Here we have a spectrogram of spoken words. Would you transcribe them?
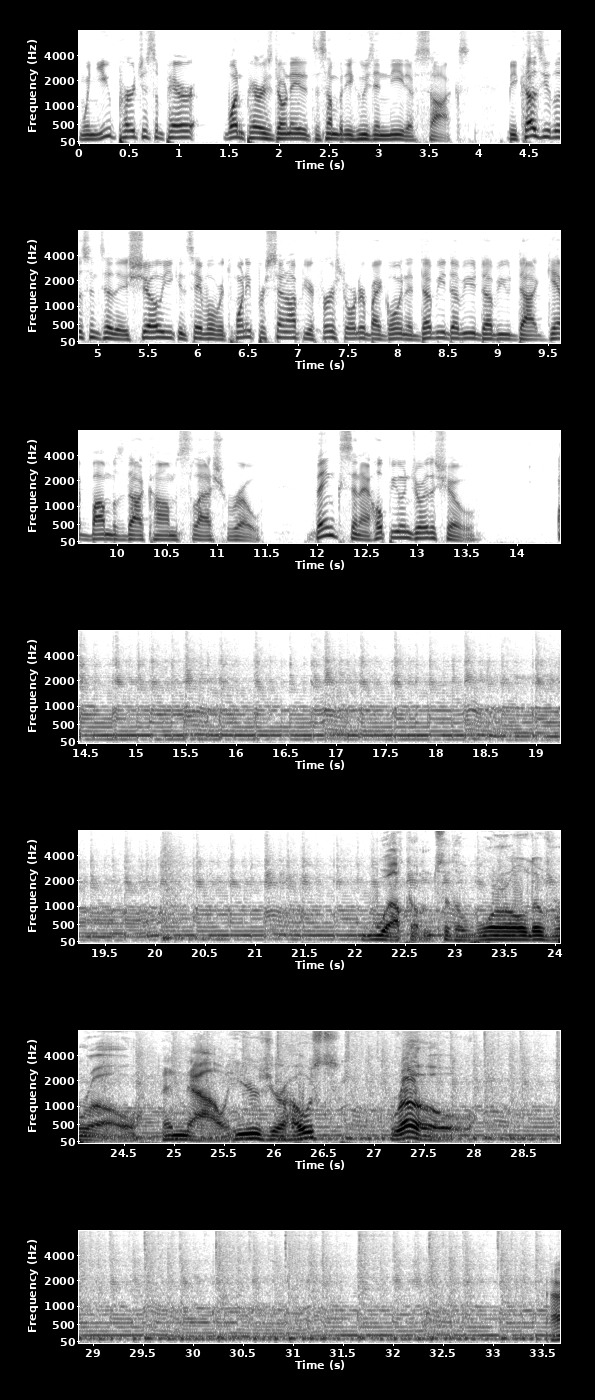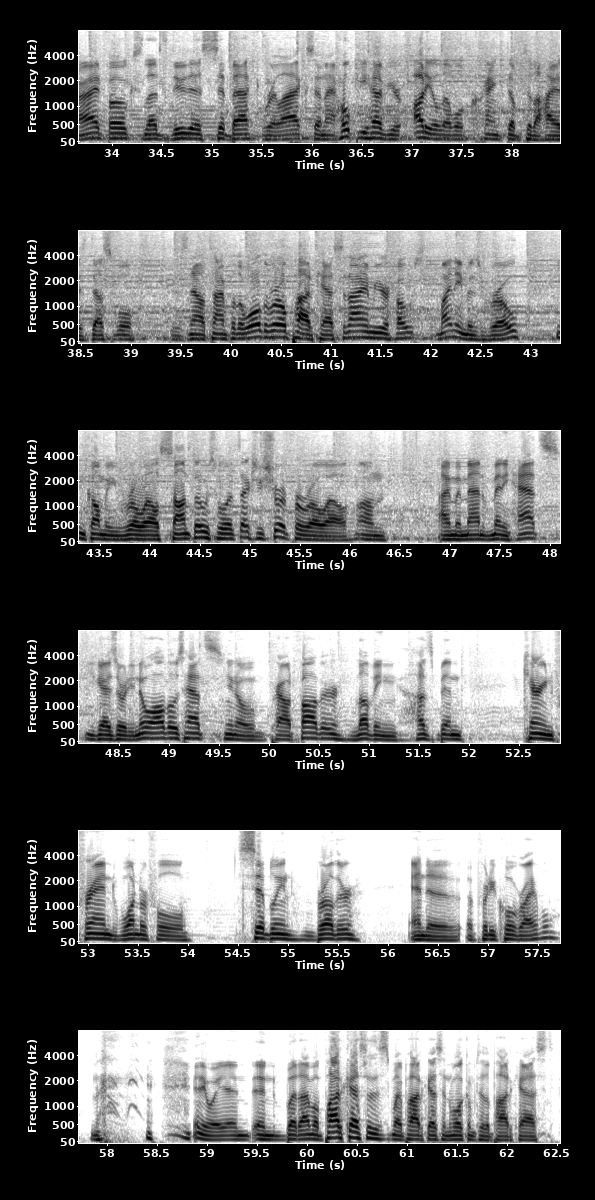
When you purchase a pair, one pair is donated to somebody who's in need of socks. Because you listen to this show, you can save over 20% off your first order by going to www.getbombas.com slash row. Thanks, and I hope you enjoy the show. Welcome to the world of Row. And now, here's your host, Row. All right, folks, let's do this. Sit back, relax, and I hope you have your audio level cranked up to the highest decibel. It's now time for the World of Row podcast, and I am your host. My name is Ro. You can call me Roel Santos. Well, it's actually short for Roel. Um, I'm a man of many hats. You guys already know all those hats. You know, proud father, loving husband, caring friend, wonderful sibling, brother, and a, a pretty cool rival. anyway, and and but I'm a podcaster. This is my podcast, and welcome to the podcast.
